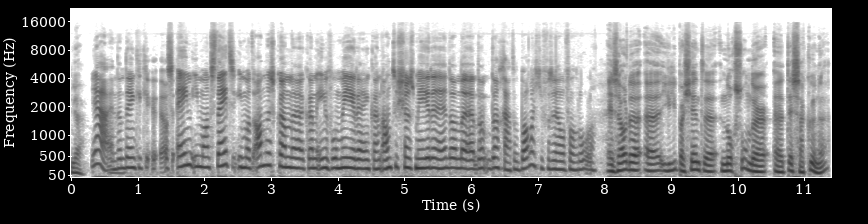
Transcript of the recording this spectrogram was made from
Ja. Ja, en dan denk ik, als één iemand steeds iemand anders kan, eh, kan informeren en kan enthousiasmeren, hè, dan, dan, dan gaat het balletje vanzelf al rollen. En zouden jullie patiënten nog zonder Tessa kunnen?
